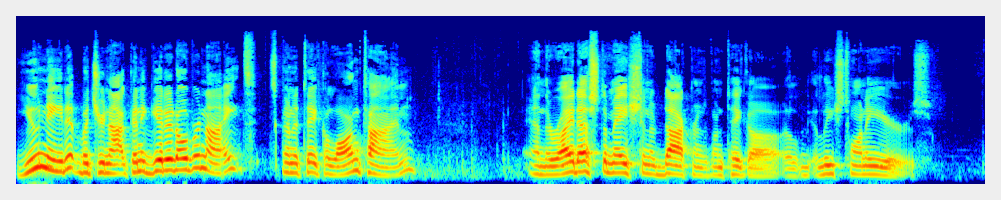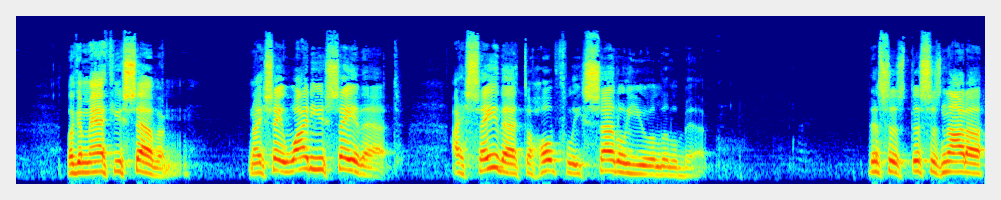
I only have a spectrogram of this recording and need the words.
You need it, but you're not going to get it overnight. It's going to take a long time. And the right estimation of doctrine is going to take a, at least 20 years. Look at Matthew 7. And I say, why do you say that? I say that to hopefully settle you a little bit. This is, this, is not a,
